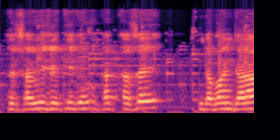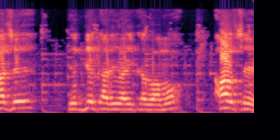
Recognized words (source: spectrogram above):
અને સર્વે જેથી વખત થશે દબાણ જણાશે. યોગ્ય કાર્યવાહી કરવામાં આવશે.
